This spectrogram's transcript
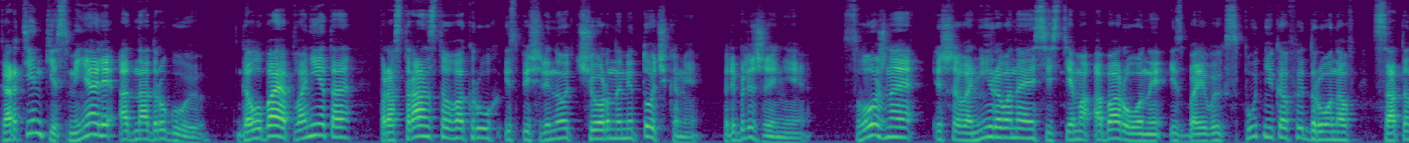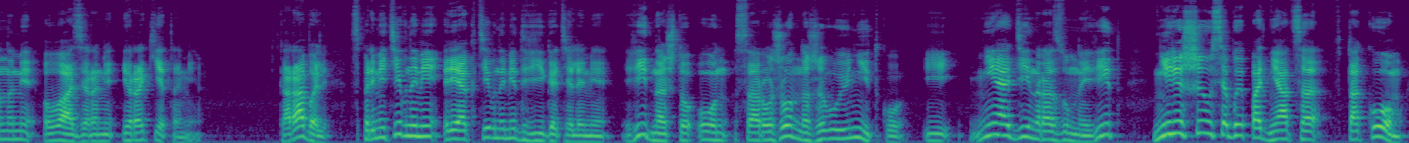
Картинки сменяли одна другую. Голубая планета – Пространство вокруг испещрено черными точками. Приближение. Сложная эшелонированная система обороны из боевых спутников и дронов с атомными лазерами и ракетами. Корабль с примитивными реактивными двигателями. Видно, что он сооружен на живую нитку, и ни один разумный вид не решился бы подняться в таком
